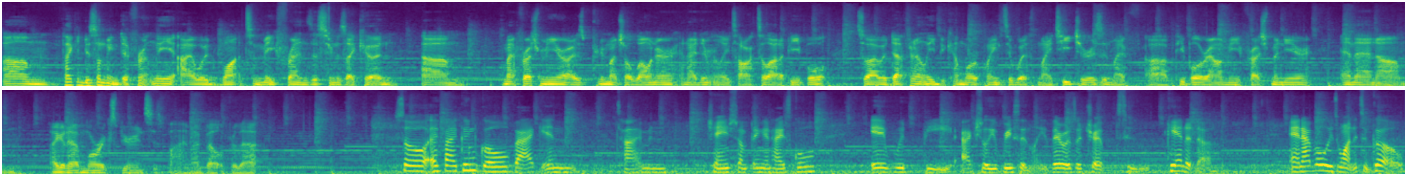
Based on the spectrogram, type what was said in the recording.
Um, if I could do something differently, I would want to make friends as soon as I could. Um, my freshman year, I was pretty much a loner and I didn't really talk to a lot of people. So I would definitely become more acquainted with my teachers and my uh, people around me freshman year. And then um, I could have more experiences behind my belt for that. So if I could go back in time and change something in high school, it would be actually recently. There was a trip to Canada and I've always wanted to go.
